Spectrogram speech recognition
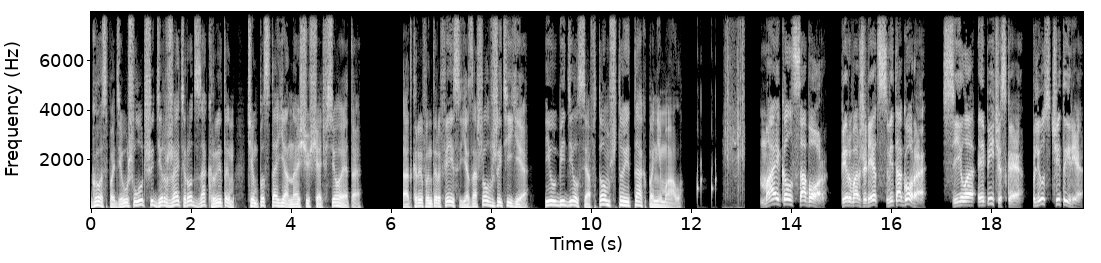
Господи, уж лучше держать рот закрытым, чем постоянно ощущать все это. Открыв интерфейс, я зашел в житие и убедился в том, что и так понимал. Майкл Собор, первожрец Святогора. Сила эпическая, плюс 4.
